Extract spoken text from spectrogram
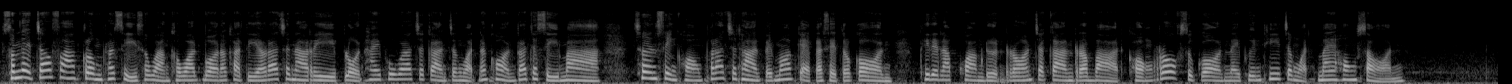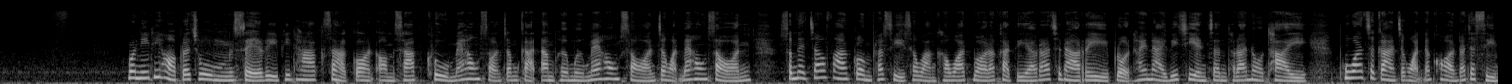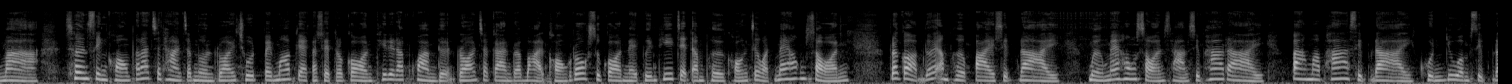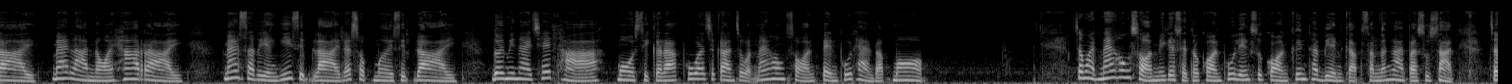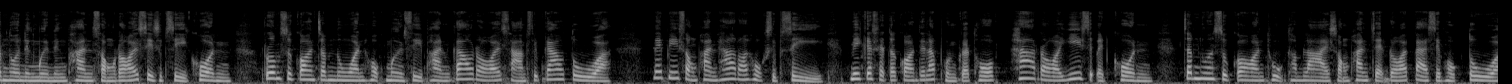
สมเด็จเจ้าฟ้ากรมพระศรีสว่างควัตบรคติยราชนารี โปรดให้ผู้ว่าราชการจังหวัดนครราชสีมา เชิญสิ่งของพระราชทานไปมอบแก่เกษตรกร ที่ได้รับความเดือดร้อนจากการระบาดของโรคสุกรในพื้นที่จังหวัดแม่ฮ่องสอน วันนี้ที่หอประชุมเสรีพิทักษ์สหกรณ์ออมทรัพย์ครูแม่ห้องสอนจำกัดอำเภอเมืองแม่ห้องสอน จังหวัดแม่ห้องสอน สมเด็จเจ้าฟ้ากรมพระศรีสว่างควัตวรคัตติยราชนารี โปรดให้นายวิเชียนจันทรโนไทย ผู้ว่าราชการจังหวัดนครราชสีมา เชิญสิ่งของพระราชทานจำนวนร้อยชุด ไปมอบแก่เกษตรกรที่ได้รับความเดือดร้อนจากการระบาดของโรคสุกรในพื้นที่ 7 อำเภอของจังหวัดแม่ห้องสอน ประกอบด้วยอำเภอปลาย 10 ราย เมืองแม่ห้องสอน 35 ราย ปางมาผ้า 10 ราย ขุนยวม 10 ราย แม่ลาน้อย 5 ราย แม่เสรียง 20 ราย และศพเมย 10 ราย โดยมีนายเชษฐา โมสิกรักษ์ผู้ว่าราชการจังหวัดแม่ฮ่องสอนเป็นผู้แทนรับมอบ จังหวัดแม่ฮ่องสอนมีเกษตรกรผู้เลี้ยงสุกรขึ้นทะเบียนกับสำนักงงานปศุสัตว์จำนวน 11,244 คน รวมสุกรจำนวน 64,939 ตัว ในปี 2564 มีเกษตรกรได้รับผลกระทบ 521 คน จำนวนสุกรถูกทำลาย 2,786 ตัว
